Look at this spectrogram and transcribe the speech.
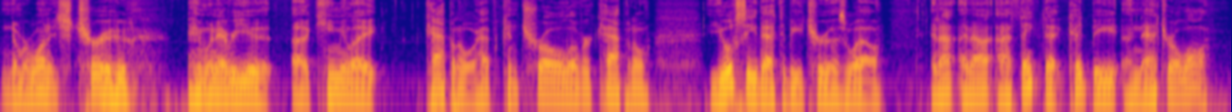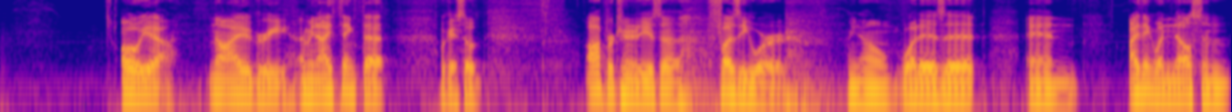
number one, it's true. And whenever you accumulate capital or have control over capital, you'll see that to be true as well. And I and I, I think that could be a natural law. Oh yeah. No, I agree. I mean, I think that okay, so opportunity is a fuzzy word. You know, what is it? And I think when Nelson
